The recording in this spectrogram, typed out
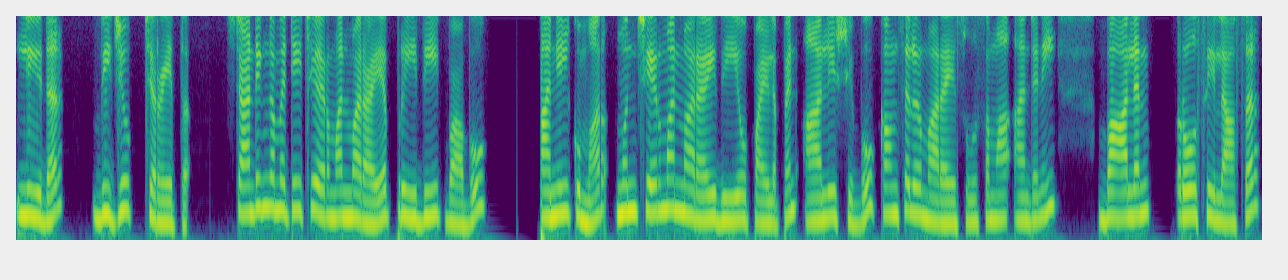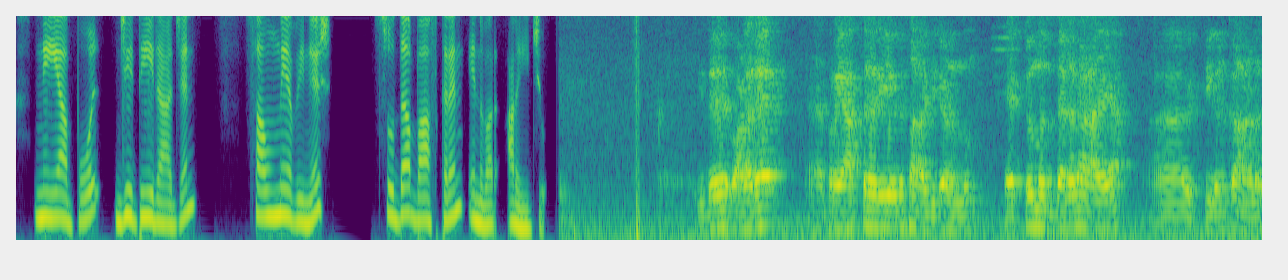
leader Viju Chirayath. Standing committee ചെയർമാൻമാരായ പ്രീതി ബാബു അനിൽകുമാർ മുൻ ചെയർമാൻമാരായ ദിയോ പൈലപ്പൻ ആലി ഷിബു കൗൺസിലർമാരായ സൂസമ ആന്റണി Balan Rosy Lazar Niya Paul Jithi Rajan Soumya Vineesh Sudha Bhaskaran എന്നിവർ അറിയിച്ചു. ഇത് വളരെ പ്രയാസമേറിയ ഒരു സാഹചര്യമാണെന്നും ഏറ്റവും നിർധനരായ വ്യക്തികൾക്കാണ്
